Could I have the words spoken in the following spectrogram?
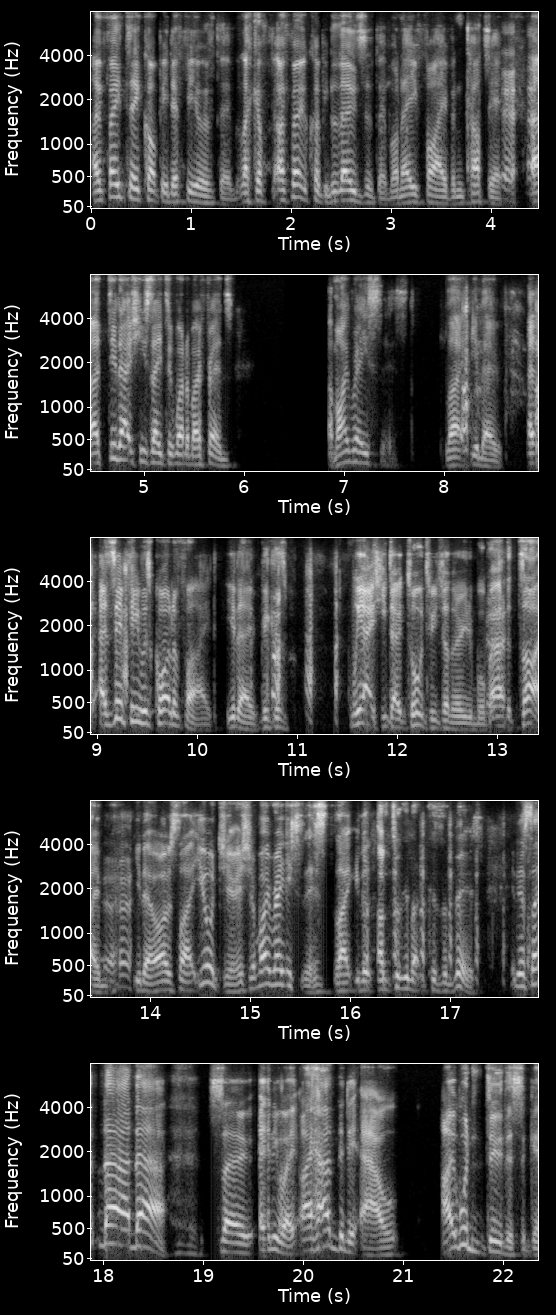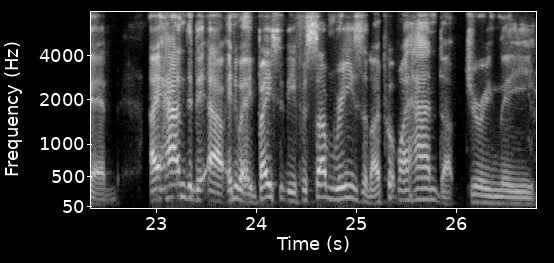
I photocopied a few of them. Like I, I photocopied loads of them on A5 and cut it. Uh, I did actually say to one of my friends, "Am I racist?" Like you know, as if he was qualified. You know, because we actually don't talk to each other anymore. But at the time, you know, I was like, "You're Jewish. Am I racist?" Like, you know, I'm talking about because of this. And it's like, nah, nah. So anyway, I handed it out. I wouldn't do this again. I handed it out anyway. Basically, for some reason, I put my hand up during the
